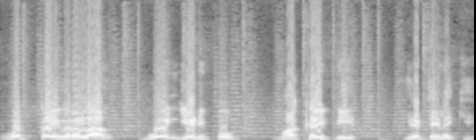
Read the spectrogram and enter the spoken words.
ஒற்றை விரலால் ஓங்கி அடிப்போம். வாக்களிப்பீர் இரட்டை இலக்கிய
